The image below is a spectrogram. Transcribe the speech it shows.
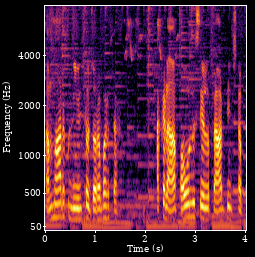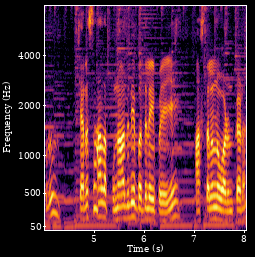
సంహారకు నీ ఇంట్లో జ్వరబడతాడు అక్కడ పౌలు స్త్రీలు ప్రార్థించినప్పుడు చెరసాల పునాదులే బద్దలైపోయాయి. ఆ స్థలంలో వాడు ఉంటాడా?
